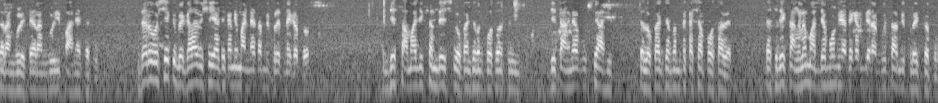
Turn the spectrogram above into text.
रांगोळी त्या रांगोळी पाहण्यासाठी. दरवर्षी एक वेगळा विषय या ठिकाणी मांडण्याचा मी प्रयत्न करतो. जे सामाजिक संदेश लोकांच्यापर्यंत पोहोचवण्याचे जे चांगल्या गोष्टी आहेत त्या लोकांच्यापर्यंत कशा पोहोचाव्यात त्यासाठी एक चांगलं माध्यम म्हणून या ठिकाणी मी रांगोळीचा आम्ही प्रयत्न करतो.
